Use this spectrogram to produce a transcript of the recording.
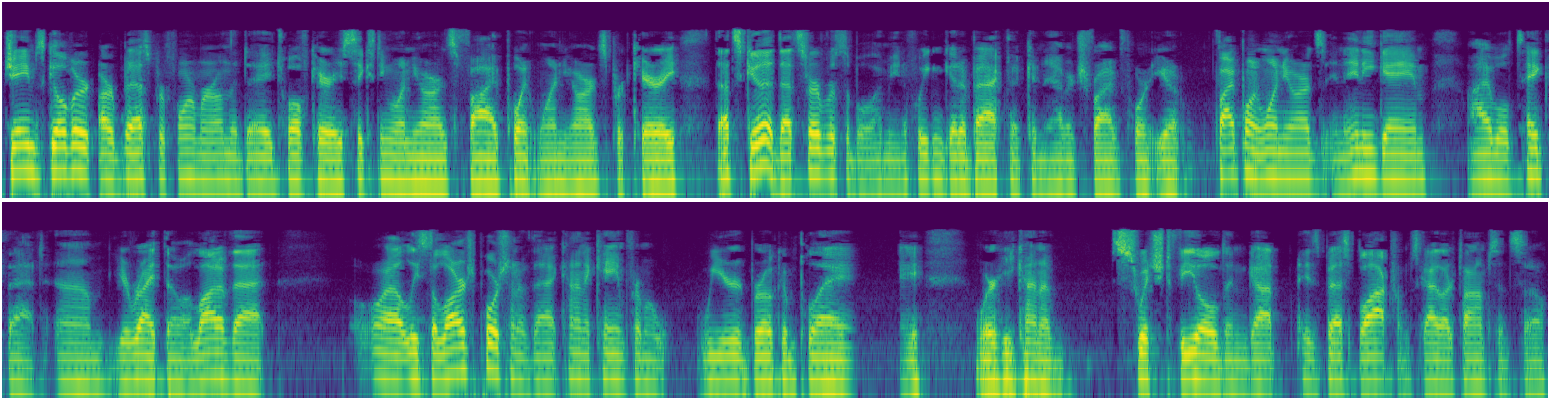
James Gilbert, our best performer on the day, 12 carries, 61 yards, 5.1 yards per carry. That's good. That's serviceable. I mean, if we can get a back that can average 5, point, you know, 5.1 yards in any game, I will take that. Um, you're right, though. A lot of that, well, at least a large portion of that kind of came from a weird broken play where he kind of switched field and got his best block from Skylar Thompson. So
